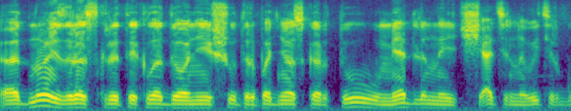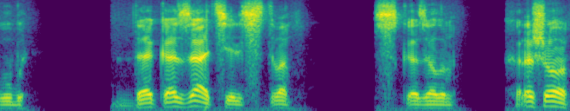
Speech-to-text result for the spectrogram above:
Одну из раскрытых ладоней шутер поднес к рту, медленно и тщательно вытер губы. «Доказательства», — сказал он. «Хорошо.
